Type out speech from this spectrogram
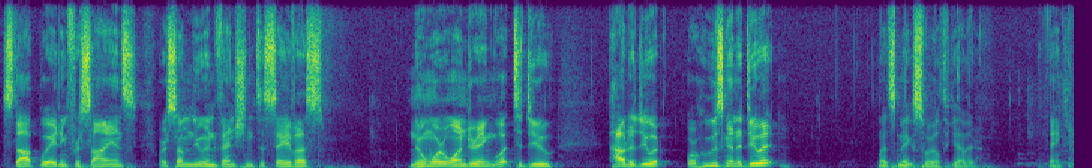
Stop waiting for science or some new invention to save us. No more wondering what to do, how to do it, or who's going to do it. Let's make soil together. Thank you.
